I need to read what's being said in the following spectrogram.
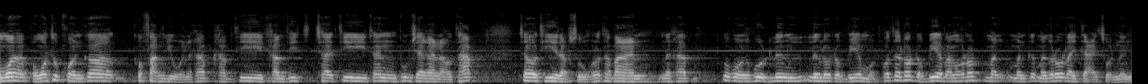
มว่าผมว่าทุกคนก็ก็ฟังอยู่นะครับคำที่คำที่ที่ท่านผู้บัญชาการเหล่าทัพ เจ้าหน้าที่ระดับสูงของรัฐบาลนะครับทุกคนก็พูดเรื่องเรื่องลดดอกเบี้ยหมดเพราะถ้าลดดอกเบี้ยไปมันก็ลดมันมันก็มันก็ลดรายจ่ายส่วนหนึ่ง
